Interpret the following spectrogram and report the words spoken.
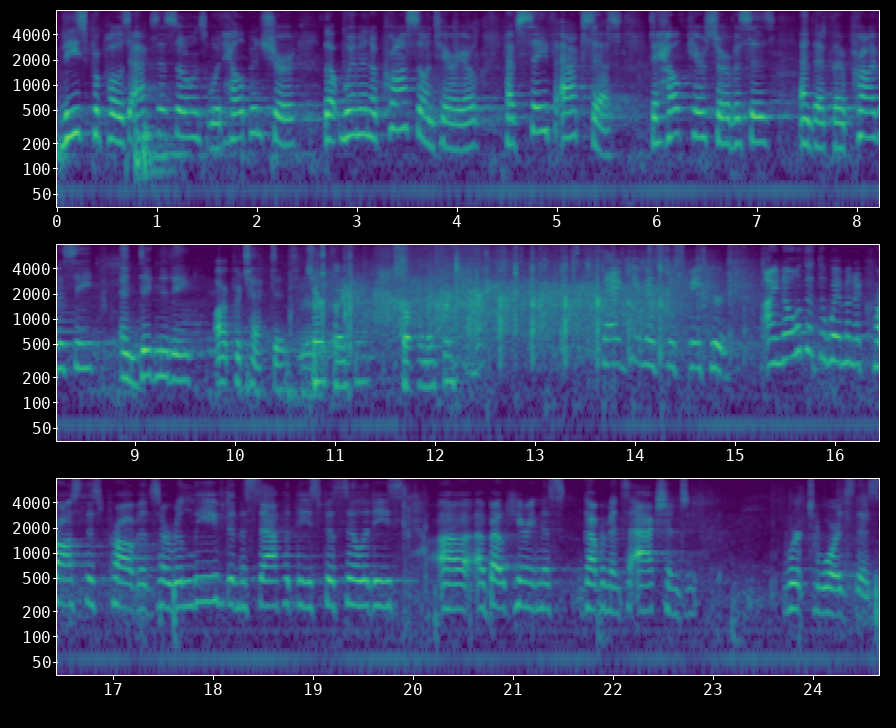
These proposed access zones would help ensure that women across Ontario have safe access to health care services and that their privacy and dignity are protected. Sir, thank you. Supplementary. Thank you, Mr. Speaker. I know that the women across this province are relieved and the staff at these facilities uh, about hearing this government's action to work towards this.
